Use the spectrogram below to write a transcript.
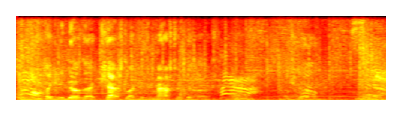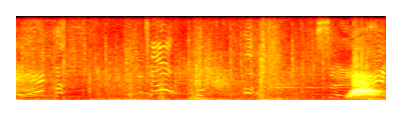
I don't think he does that catch like his master does. Let's go. Wow.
